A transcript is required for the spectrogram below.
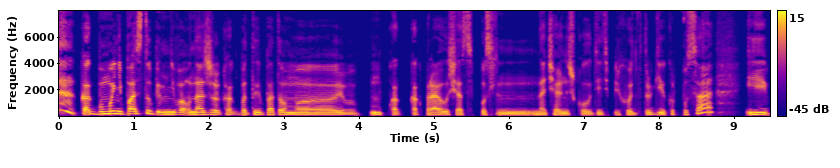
как бы мы не поступим, не, у нас же как бы ты потом, э, как, как правило, сейчас после начальной школы дети переходят в другие корпуса, и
